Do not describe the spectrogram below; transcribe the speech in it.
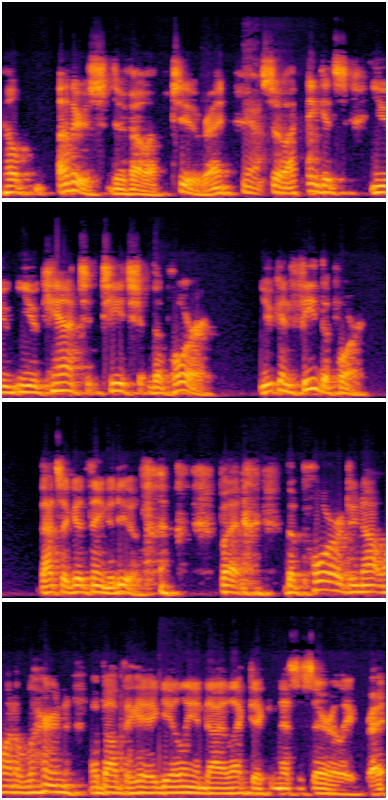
help others develop too right Yeah. so i think it's you you can't teach the poor you can feed the poor that's a good thing to do. but the poor do not want to learn about the Hegelian dialectic necessarily, right?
